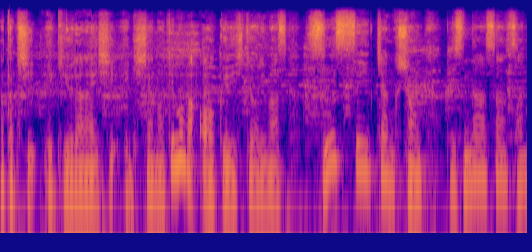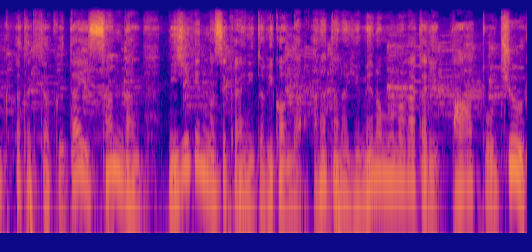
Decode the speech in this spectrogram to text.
私、駅占い師、駅舎のティモがお送りしております、スーセイジャンクション、リスナーさん参加型企画第3弾、二次元の世界に飛び込んだあなたの夢の物語、パート10、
